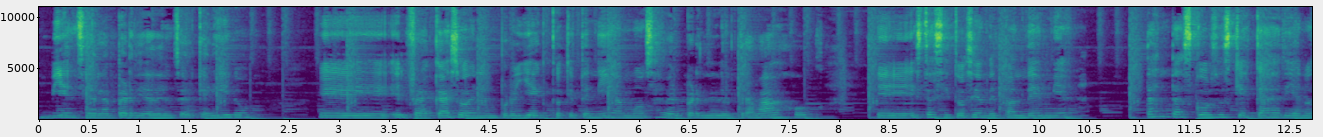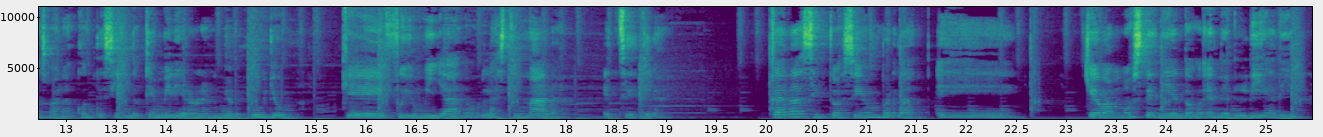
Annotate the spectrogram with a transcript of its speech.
bien sea la pérdida de un ser querido, eh, el fracaso en un proyecto que teníamos, haber perdido el trabajo, eh, esta situación de pandemia, tantas cosas que cada día nos van aconteciendo, que me en mi orgullo, que fui humillado, lastimada, etcétera cada situación, ¿verdad? Eh, que vamos teniendo en el día a día.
